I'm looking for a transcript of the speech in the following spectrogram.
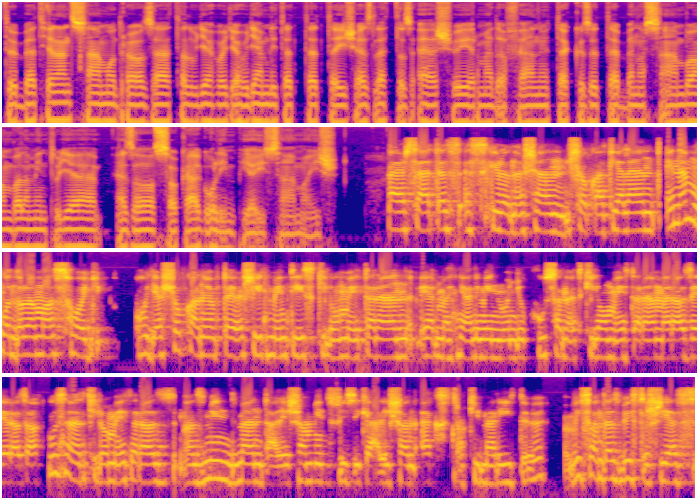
többet jelent számodra azáltal, ugye, hogy ahogy említetted, te is ez lett az első érmed a felnőttek között ebben a számban, valamint ugye ez a szakág olimpiai száma is. Persze, hát ez, ez különösen sokat jelent. Én nem gondolom az, hogy hogy ez sokkal nagyobb teljesítmény 10 kilométeren érmet nyerni, mint mondjuk 25 kilométeren, mert azért az a 25 kilométer az, az mind mentálisan, mind fizikálisan extra kimerítő. Viszont ez biztos, hogy ez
